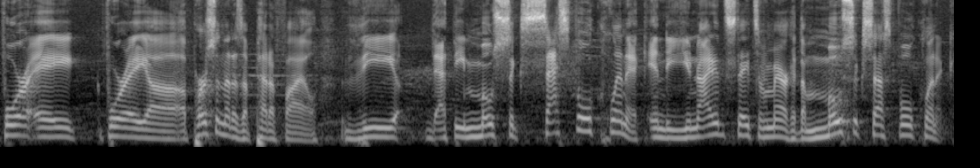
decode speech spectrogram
For a for a uh, a person that is a pedophile, the at the most successful clinic in the United States of America, the most successful clinic,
